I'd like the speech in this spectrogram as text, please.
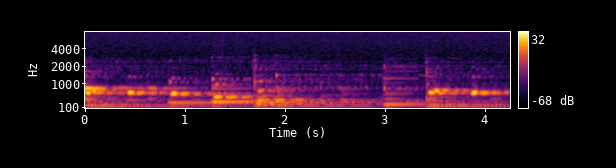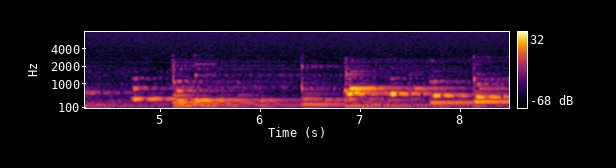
thank you.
